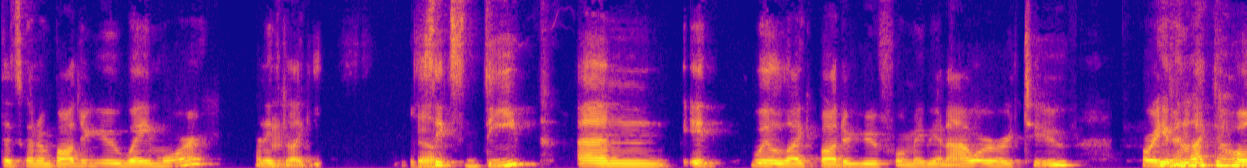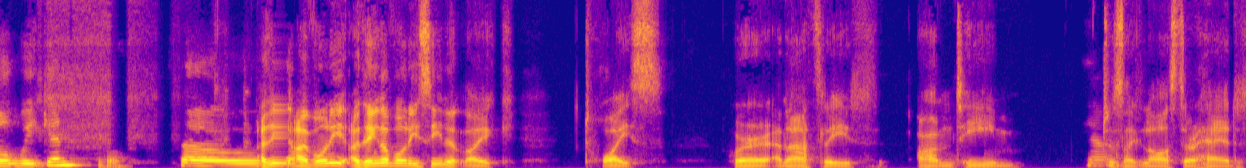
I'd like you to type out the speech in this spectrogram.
that's gonna bother you way more, and it Mm. like Yeah. sits deep, and it will like bother you for maybe an hour or two, or even like the whole weekend. So I think. I've only I think I've only seen it like twice where an athlete on team yeah. just like lost their head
